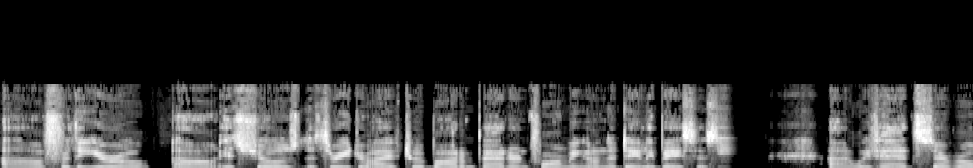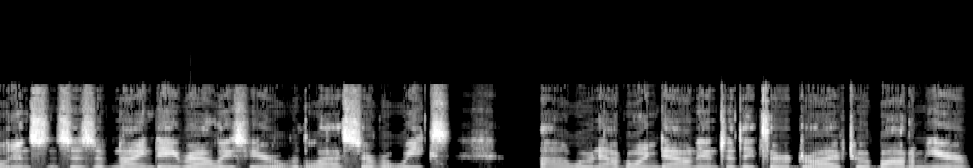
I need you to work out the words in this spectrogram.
uh, for the euro. Uh, it shows the three drive to a bottom pattern forming on the daily basis. Uh, we've had several instances of nine-day rallies here over the last several weeks. Uh, we're now going down into the third drive to a bottom here,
